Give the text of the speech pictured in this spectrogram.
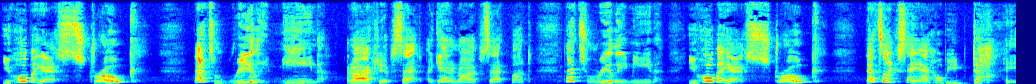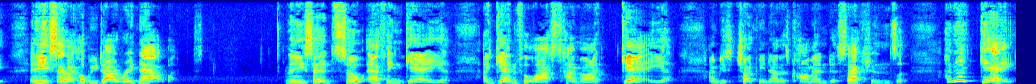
You hope I get a stroke? That's really mean. I'm not actually upset. Again, I'm not upset, but that's really mean. You hope I get a stroke? That's like saying, I hope you die. And he said, I hope you die right now. And then he said, so effing gay. Again, for the last time, I'm not gay. I'm just chunking down his comment into sections. I'm not gay.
